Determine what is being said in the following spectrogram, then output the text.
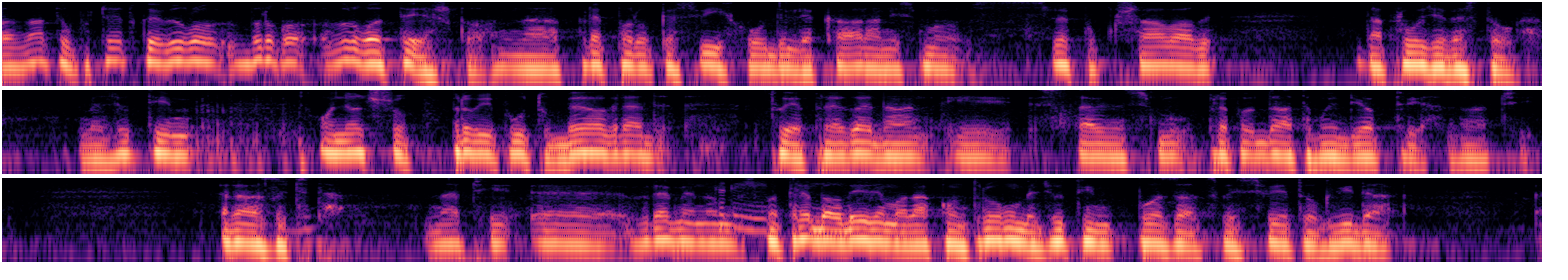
Pa znate, u početku je bilo vrlo, vrlo teško. Na preporuke svih ovdje ljekara mi smo sve pokušavali da prođe bez toga. Međutim, on je otišao prvi put u Beograd, tu je pregledan i stavljeni smo, data mu je dioptrija, znači različita. Znači, e, vremenom smo trebali da idemo na kontrolu, međutim, pozad svoj svijetog vida e,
